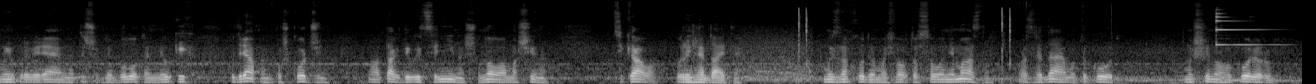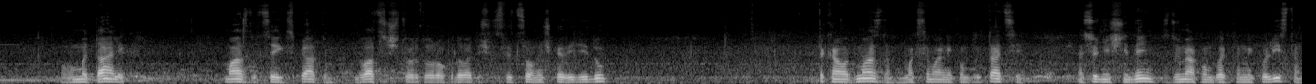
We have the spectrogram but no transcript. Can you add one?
Ми її перевіряємо на те, щоб не було там мілких подряпин, пошкоджень. Ну а так дивиться Ніна, що нова машина. Цікаво, переглядайте. Ми знаходимося в автосалоні Mazda, розглядаємо таку от машинного кольору в металік. Mazda CX5 24 року. Давайте ще від сонечка відійду. Така от Mazda в максимальній комплектації на сьогоднішній день з двома комплектами коліс там,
